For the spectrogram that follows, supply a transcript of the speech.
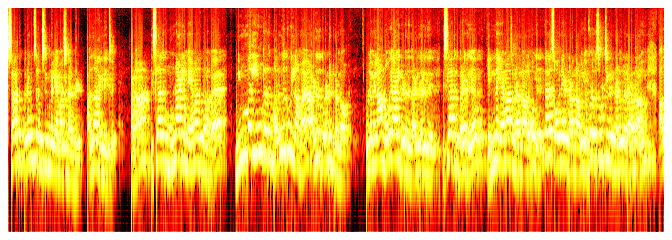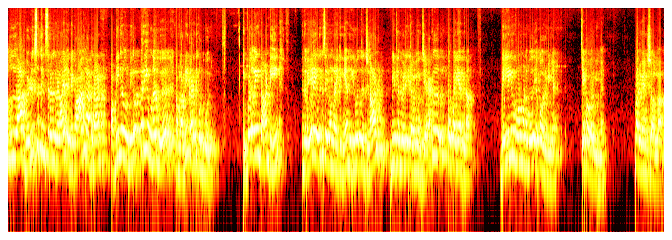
இஸ்லாத்துக்கு பிறகு சில முஸ்லீம்கள் ஏமாற்றினார்கள். அதுதான் ஹைலைட் ஆனா இஸ்லாத்துக்கு முன்னாடி நம்ம ஏமாந்து போனப்ப நிம்மதிங்கிறது மருந்துக்கும் இல்லாம அழுது புரண்டு கிடந்தோம். உள்ளமெல்லாம் நோயாகி கிடந்தது அழுது அழுது. இஸ்லாத்துக்கு பிறகு என்ன ஏமாற்றம் நடந்தாலும் எத்தனை சோதனைகள் நடந்தாலும் எவ்வளவு சூழ்ச்சிகள் நடுவில் நடந்தாலும் அல்லா வெளிச்சத்தின் சிறகுகளால் என்னை பாதுகாக்கிறான் அப்படிங்கிற ஒரு மிகப்பெரிய உணர்வு நம்ம அப்படியே கடத்தி கொண்டு போகுது. இவ்வளவையும் தாண்டி இந்த வேலையை எதுக்கு செய்யணும்னு நினைக்கிறீங்க? இந்த இருபத்தஞ்சு நாள் வீட்டுல இருந்து வெளியே கிளம்பி எனக்கு ஒரு பையன் இருக்கிறான். டெய்லி ஃபோன் பண்ணும்போது எப்போ வருவீங்க? எப்போ வருவீங்க? வருவேன் அல்லாஹ்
